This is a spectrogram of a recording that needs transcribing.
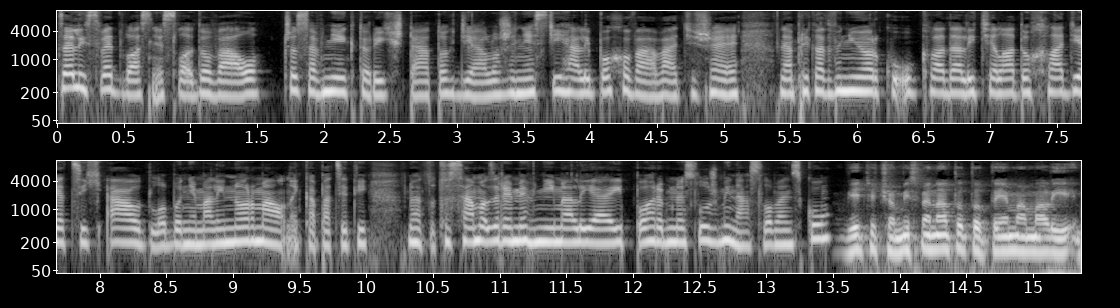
celý svet vlastne sledoval, čo sa v niektorých štátoch dialo, že nestíhali pochovávať, že napríklad v New Yorku ukladali tela do chladiacich aut, lebo nemali normálne kapacity. No a toto samozrejme vnímali aj pohrebné služby na Slovensku. Viete čo, my sme na toto téma mali,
